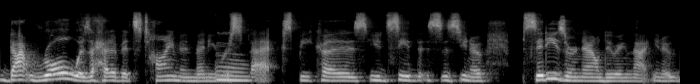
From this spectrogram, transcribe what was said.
that role was ahead of its time in many mm. respects because you'd see this is you know cities are now doing that you know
